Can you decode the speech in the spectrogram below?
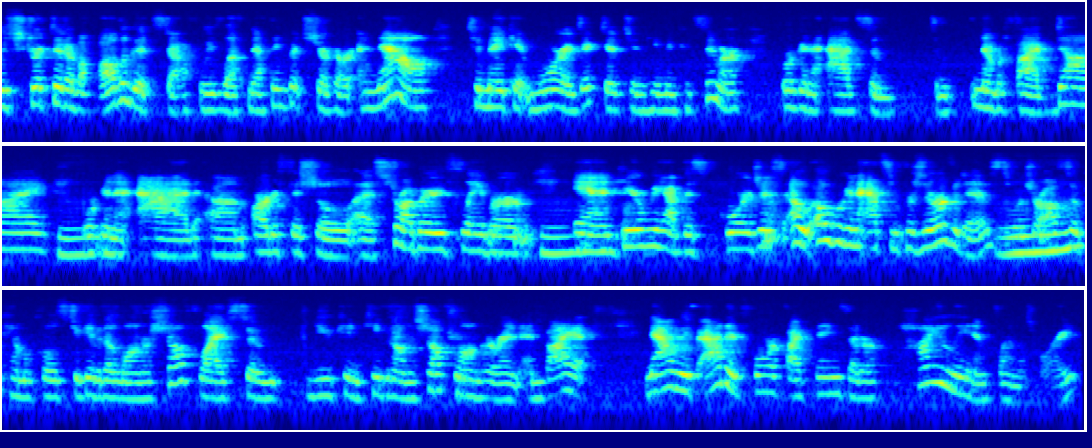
We've stripped it of all the good stuff. We've left nothing but sugar. And now, to make it more addictive to the human consumer, we're going to add some, some number five dye. Mm. We're going to add um, artificial uh, strawberry flavor. Mhm. And here we have this gorgeous. Oh, oh, we're going to add some preservatives, which are also chemicals to give it a longer shelf life, so you can keep it on the shelf longer and, and buy it. Now we've added four or five things that are highly inflammatory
